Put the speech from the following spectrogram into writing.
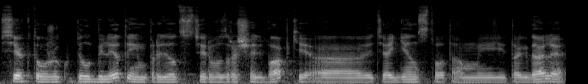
все, кто уже купил билеты, им придется теперь возвращать бабки, а эти агентства там и так далее,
